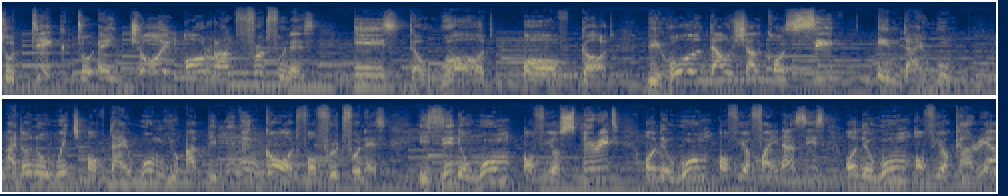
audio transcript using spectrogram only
to take to enjoy all round fruitfulness is the word of God. Behold, thou shalt conceive in thy womb. I don't know which of thy womb you are believing God for fruitfulness. Is it the womb of your spirit, or the womb of your finances, or the womb of your career,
